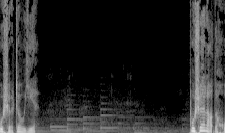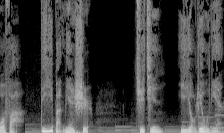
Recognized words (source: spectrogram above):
不舍昼夜。不衰老的活法第一版面世，距今已有六年。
